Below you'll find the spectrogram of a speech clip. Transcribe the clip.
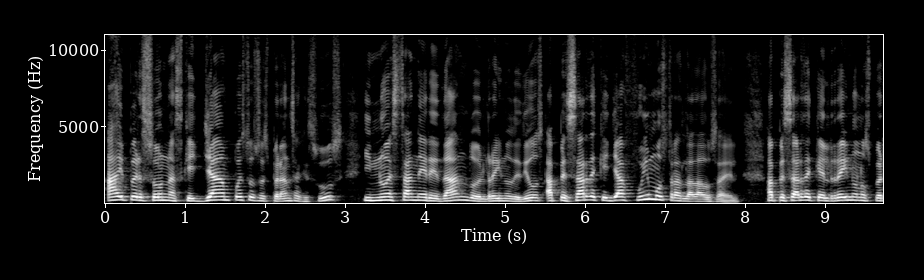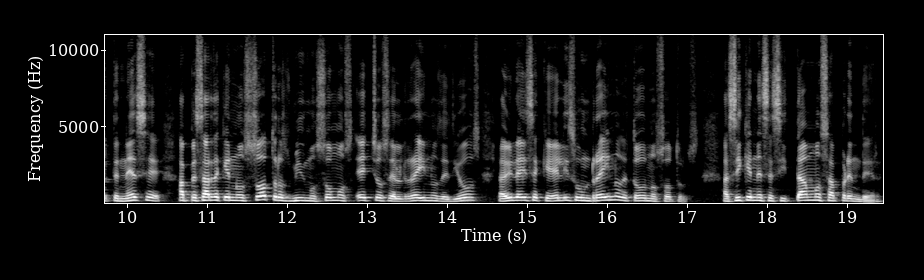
Hay personas que ya han puesto su esperanza en Jesús y no están heredando el reino de Dios, a pesar de que ya fuimos trasladados a Él, a pesar de que el reino nos pertenece, a pesar de que nosotros mismos somos hechos el reino de Dios. La Biblia dice que Él hizo un reino de todos nosotros. Así que necesitamos aprender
